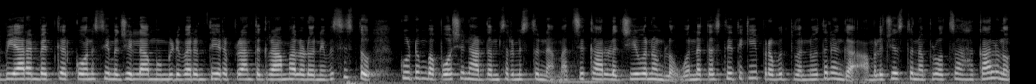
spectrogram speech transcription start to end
బిఆర్ అంబేద్కర్ కోనసీమ జిల్లా ముమ్మిడివరం తీర ప్రాంత గ్రామాలలో నివసిస్తూ కుటుంబ పోషణార్థం శ్రమిస్తున్న మత్స్యకారుల జీవనంలో ఉన్నత స్థితికి ప్రభుత్వం నూతనంగా అమలు చేస్తున్న ప్రోత్సాహకాలను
